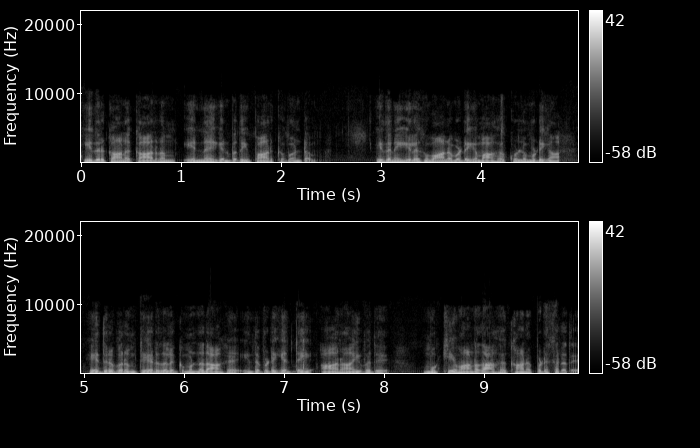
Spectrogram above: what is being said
இதற்கான காரணம் என்ன என்பதை பார்க்க வேண்டும். இதனை இலகுவான விடயமாக கொள்ள முடியாது எதிர்வரும் தேர்தலுக்கு முன்னதாக இந்த விடயத்தை ஆராய்வது முக்கியமானதாக காணப்படுகிறது.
